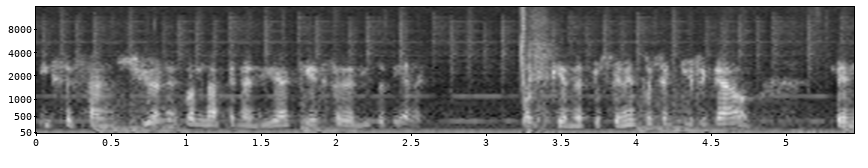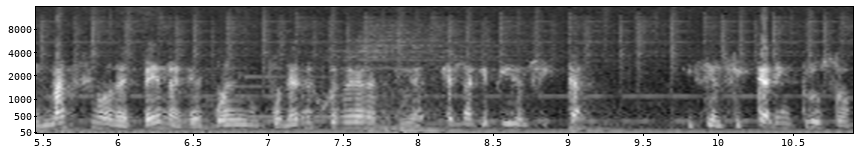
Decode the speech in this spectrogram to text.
y se sancione con la penalidad que ese delito tiene. Porque en el procedimiento simplificado, el máximo de pena que puede imponer el juez de garantía es la que pide el fiscal. Y si el fiscal incluso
